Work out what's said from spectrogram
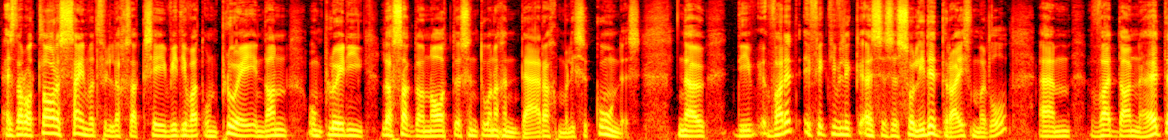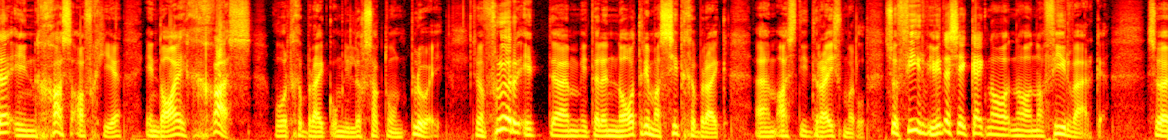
is daar al klaar 'n sein wat vir die lugsak sê, weet jy wat ontplooi en dan ontplooi die lugsak daarna tussen 20 en 30 millisekondes. Nou, die wat dit effektiewelik is is 'n soliede dryfmiddel, ehm um, wat dan hitte en gas afgee en daai gas word gebruik om die lugsak te ontplooi. So vroeër het ehm um, het hulle natriumasied gebruik ehm um, as die dryfmiddel. So vuur, jy weet as jy kyk na na na vuurwerke. So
